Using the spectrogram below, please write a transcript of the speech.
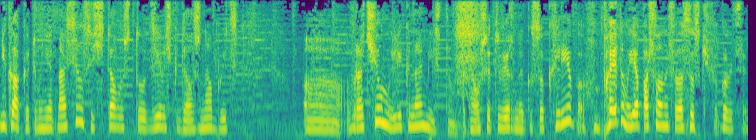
никак к этому не относилась и считала, что девочка должна быть а, врачом или экономистом, потому что это верный кусок хлеба. Поэтому я пошла на философский факультет.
